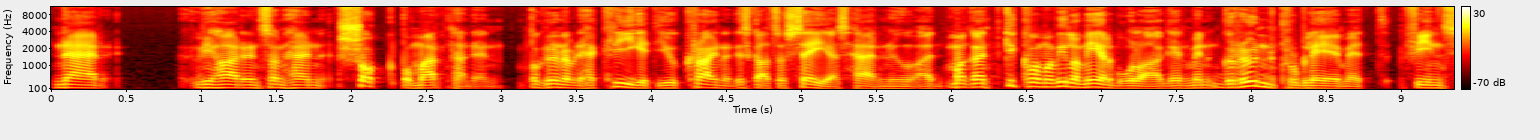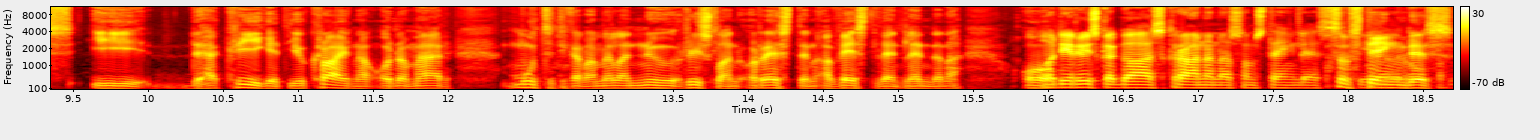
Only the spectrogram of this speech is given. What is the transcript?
när vi har en sån här chock på marknaden på grund av det här kriget i Ukraina. Det ska alltså sägas här nu att man kan tycka vad man vill om elbolagen men grundproblemet finns i det här kriget i Ukraina och de här motsättningarna mellan nu Ryssland och resten av västländerna. Och, och de ryska gaskranarna som stängdes. Som stängdes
